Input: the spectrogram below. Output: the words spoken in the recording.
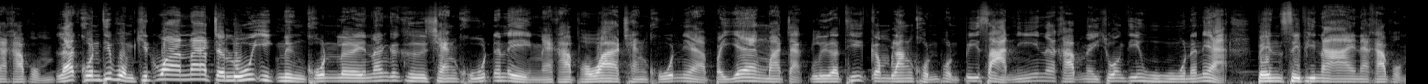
นะครับผมและคนที่ผมคิดว่าน่าจะรู้อีกหนึ่งคนเลยนั่นก็คือแชงคูดนั่นเองนะครับ เพราะว่าแชงคูดเนี่ยไปแย่งมาจากเรือที่กำลังขนผลปีศาจนี้นะครับในช่วงที่ฮูฮูนั้นเนี่ยเป็น CP9 นะครับผม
